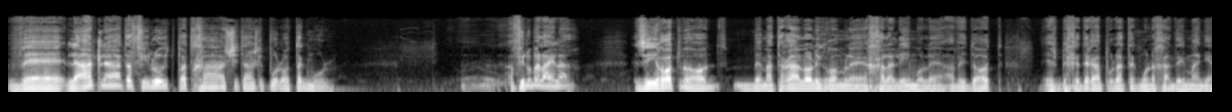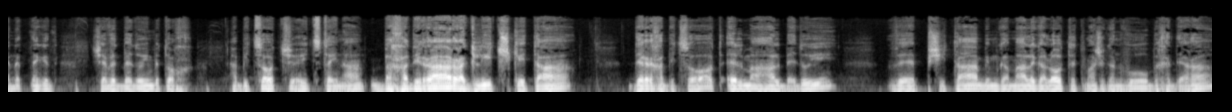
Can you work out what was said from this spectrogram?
ולאט לאט אפילו התפתחה שיטה של פעולות תגמול. אפילו בלילה. זהירות מאוד, במטרה לא לגרום לחללים או לאבדות. יש בחדרה פעולת תגמול אחת די מעניינת נגד שבט בדואים בתוך הביצות שהצטיינה. בחדירה רגלית שקטה דרך הביצות אל מאהל בדואי, ופשיטה במגמה לגלות את מה שגנבו בחדרה.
